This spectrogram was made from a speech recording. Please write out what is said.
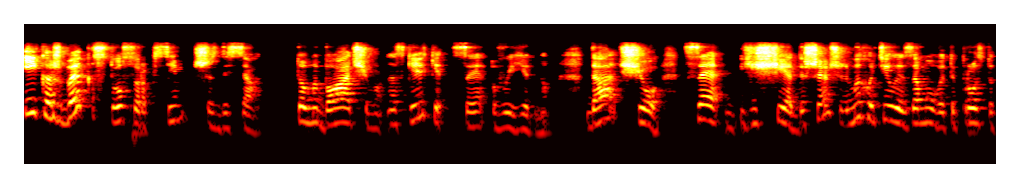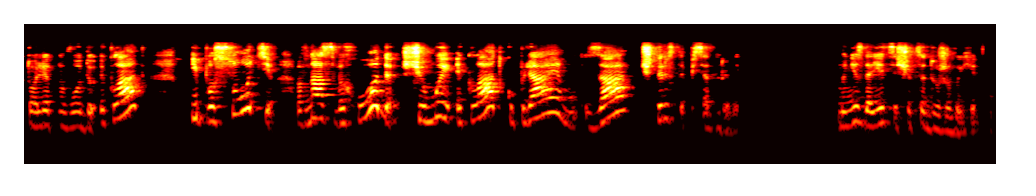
і кешбек 147,60. то ми бачимо, наскільки це вигідно. Да? Що це ще дешевше. Ми хотіли замовити просто туалетну воду еклад, і по суті, в нас виходить, що ми еклад купляємо за 450 гривень. Мені здається, що це дуже вигідно.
